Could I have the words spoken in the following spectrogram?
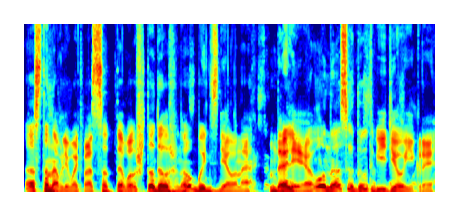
останавливать вас от того, что должно быть сделано. Далее у нас идут видеоигры.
